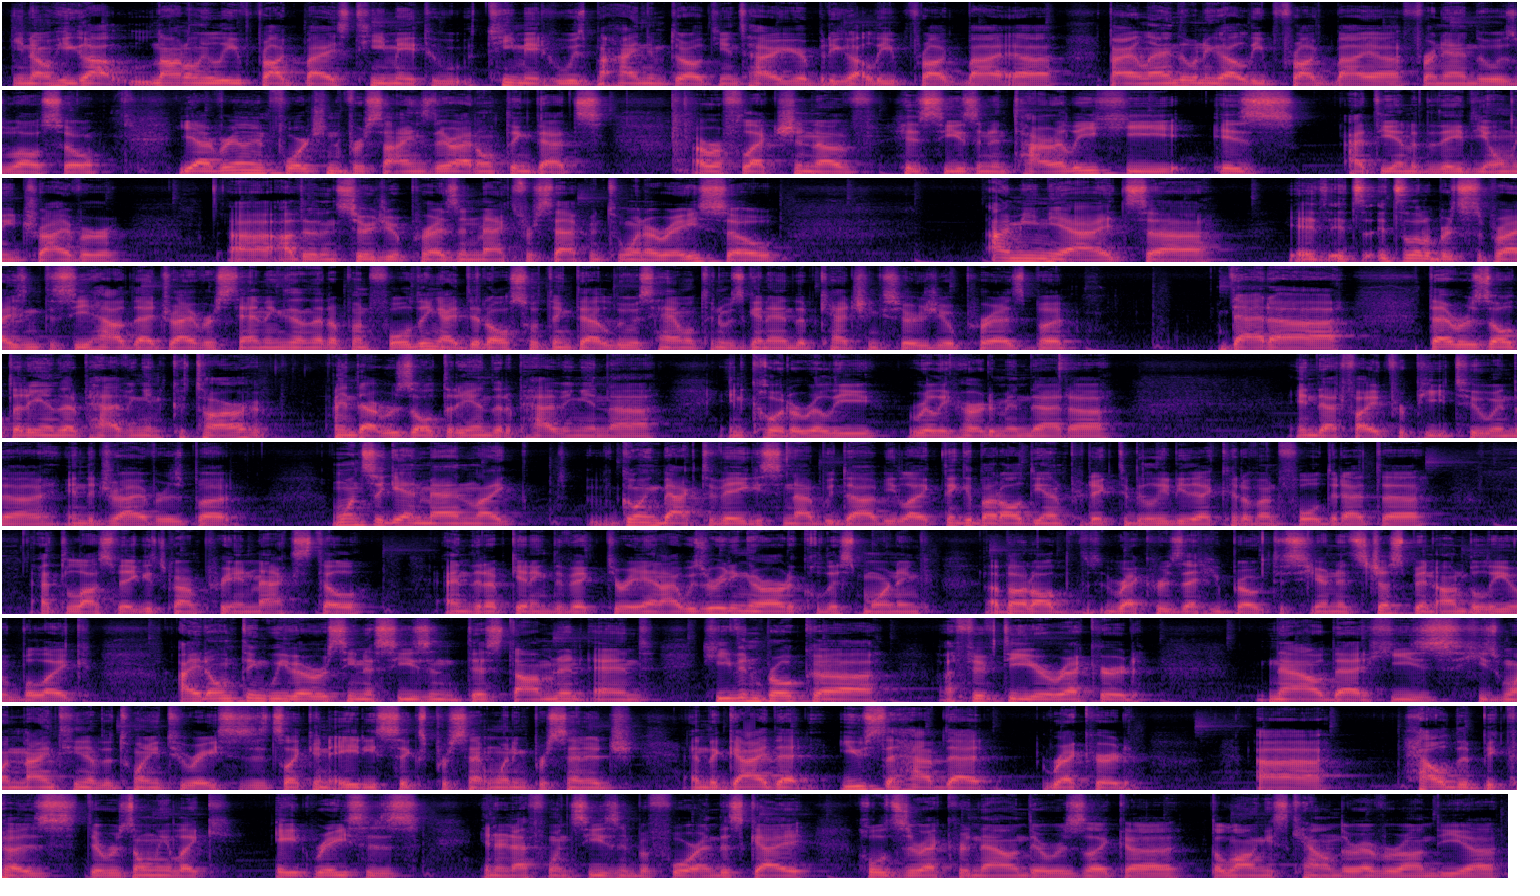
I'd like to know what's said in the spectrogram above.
you know, he got not only leapfrogged by his teammate who teammate who was behind him throughout the entire year, but he got leapfrogged by uh, by Orlando and he got leapfrogged by uh, Fernando as well. So yeah, really unfortunate for Sainz there. I don't think that's a reflection of his season entirely. He is at the end of the day the only driver uh, other than Sergio Perez and Max Verstappen to win a race. So I mean, yeah, it's uh it's it's a little bit surprising to see how that driver standings ended up unfolding. I did also think that Lewis Hamilton was going to end up catching Sergio Perez, but that uh that result that he ended up having in Qatar and that result that he ended up having in uh, in COTA really really hurt him in that uh, in that fight for P2 in the in the drivers. But once again, man, like going back to Vegas and Abu Dhabi, like think about all the unpredictability that could have unfolded at the at the Las Vegas Grand Prix, and Max still ended up getting the victory. And I was reading an article this morning about all the records that he broke this year, and it's just been unbelievable. Like I don't think we've ever seen a season this dominant, and he even broke a a 50 year record now that he's he's won 19 of the 22 races. It's like an 86% winning percentage, and the guy that used to have that record uh, held it because there was only like eight races in an F1 season before, and this guy holds the record now. And there was like uh, the longest calendar ever on the uh,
